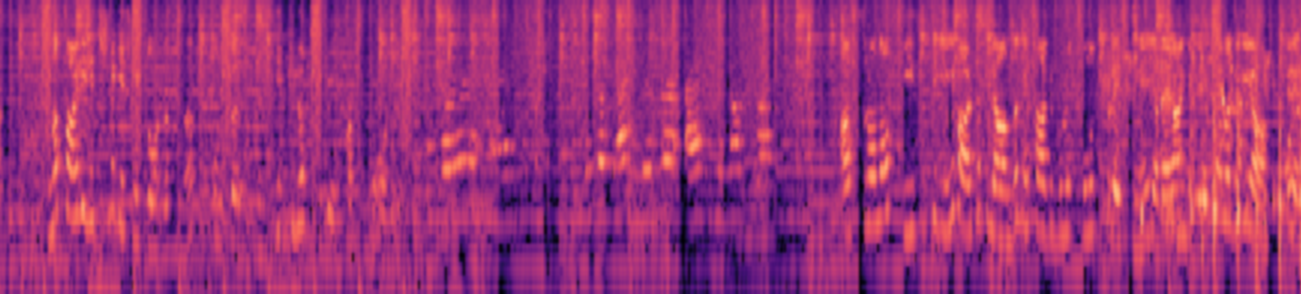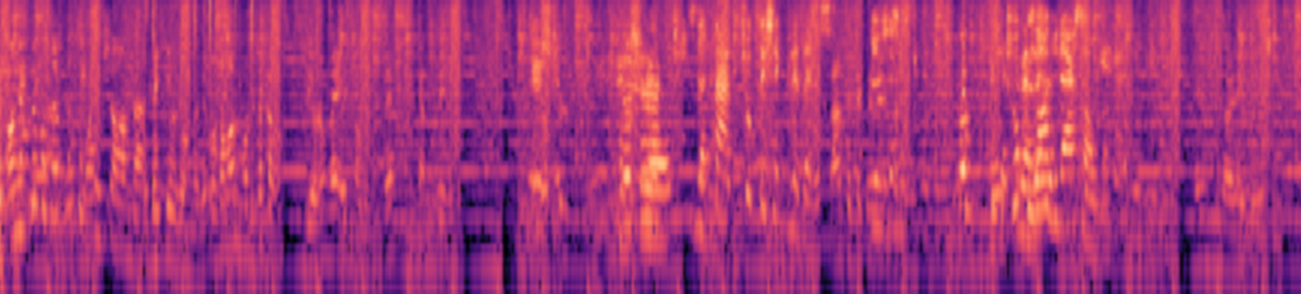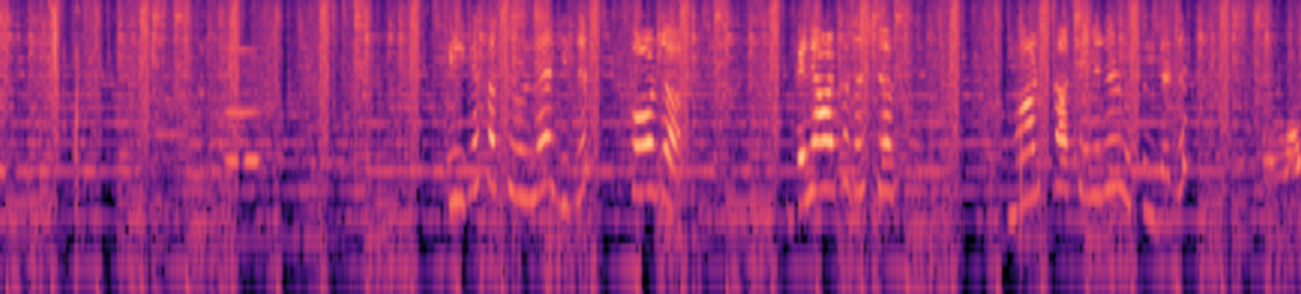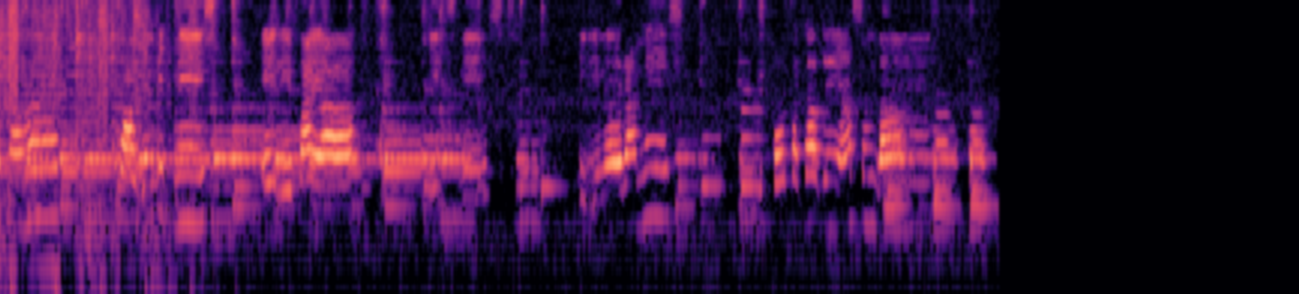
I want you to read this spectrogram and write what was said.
NASA ile iletişime geçmek zorundasınız. Sonuçta hani bir pilot gibi aslında orada da. Astronot giysisi giyip arka planda mesela bir bulut bulutçu resmi ya da herhangi bir resim olabiliyor. Evet, Amerika fotoğrafını çektim şu an ben. Bekliyoruz onları. O zaman hoşça kalın diyorum ve el salıyorum size. Kendinize iyi bakın. Görüşürüz. Görüşürüz. Güzel. Çok teşekkür ederiz. Ben teşekkür ederim. Katıldığınız için. Çok güzel bir ders oldu. Benim için de öyleydi. Bilge Satürn'e gidip sordu. Beni arkadaşım Mars'a çevirir misin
